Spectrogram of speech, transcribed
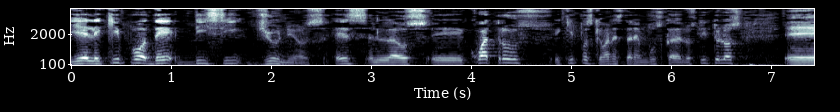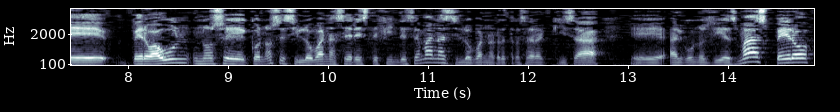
y el equipo de DC Juniors. Es los eh, cuatro equipos que van a estar en busca de los títulos, eh, pero aún no se conoce si lo van a hacer este fin de semana, si lo van a retrasar quizá eh, algunos días más, pero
